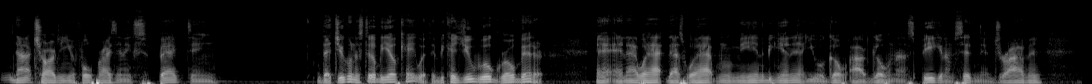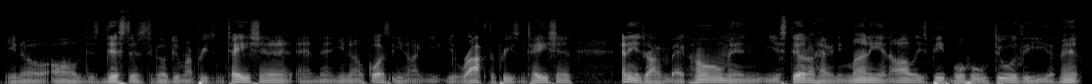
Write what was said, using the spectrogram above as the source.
not charging your full price and expecting that you're going to still be okay with it because you will grow better. And, and that ha- that's what happened with me in the beginning. You would go, I'd go and I speak, and I'm sitting there driving, you know, all this distance to go do my presentation, and then you know, of course, you know, you, you rock the presentation, and then you're driving back home, and you still don't have any money, and all these people who through the event,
